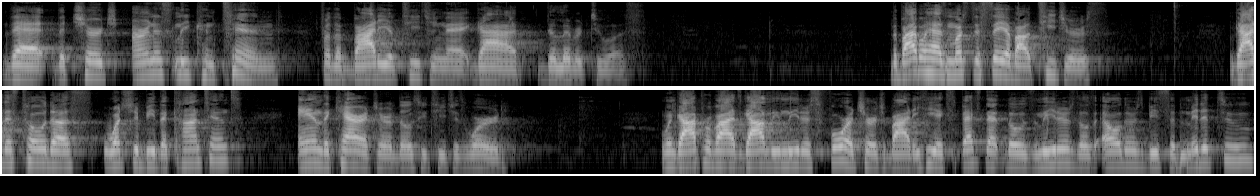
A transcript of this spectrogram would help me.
that the church earnestly contend for the body of teaching that God delivered to us. The Bible has much to say about teachers. God has told us what should be the content and the character of those who teach His Word. When God provides godly leaders for a church body, He expects that those leaders, those elders, be submitted to,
